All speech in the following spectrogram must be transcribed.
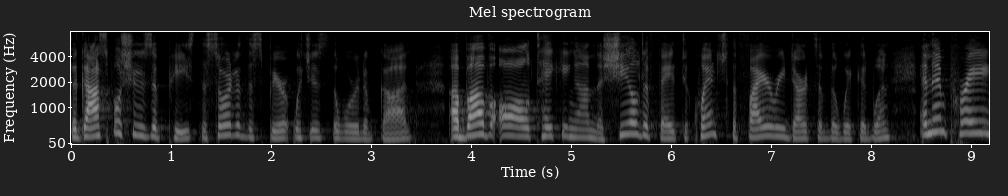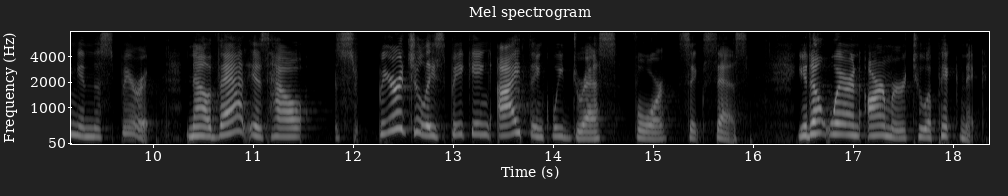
the gospel shoes of peace, the sword of the Spirit, which is the word of God. Above all, taking on the shield of faith to quench the fiery darts of the wicked one, and then praying in the Spirit. Now, that is how, spiritually speaking, I think we dress for success. You don't wear an armor to a picnic.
